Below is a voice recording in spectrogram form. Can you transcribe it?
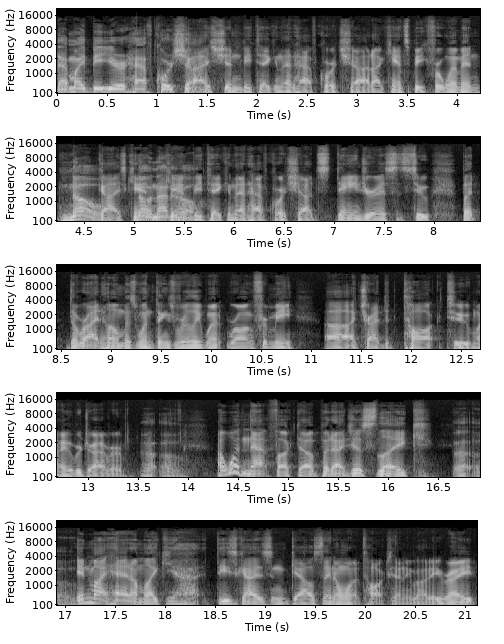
that might be your half court shot. Guys shouldn't be taking that half court shot. I can't speak for women. No. guys can't No, not at can't all. be taking that half court shot. It's dangerous. It's too. But the ride home is when things really went wrong for me. Uh, I tried to talk to my Uber driver. Uh oh. I wasn't that fucked up, but I just like Uh oh. in my head, I'm like, yeah, these guys and gals, they don't want to talk to anybody, right?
